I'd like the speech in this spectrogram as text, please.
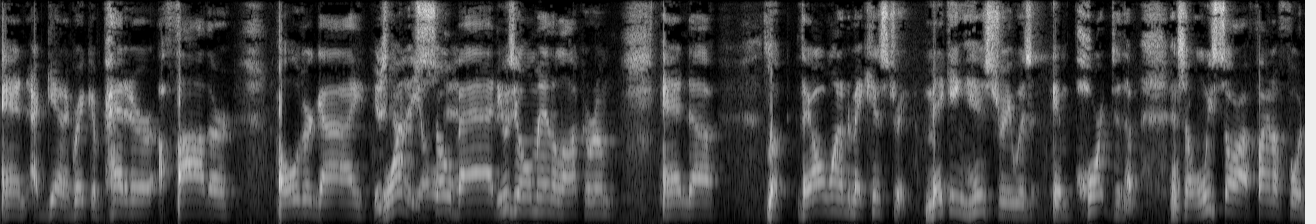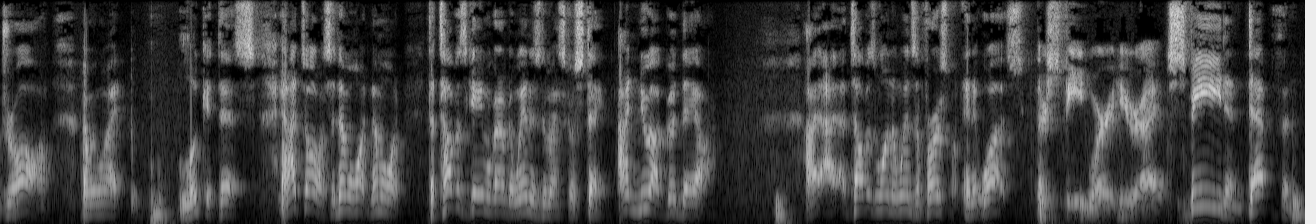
And again, a great competitor, a father, older guy. Was wanted so bad. He was the old man in the locker room. And uh, look, they all wanted to make history. Making history was important to them. And so when we saw our Final Four draw, and we went, look at this. And I told him, I said, number one, number one, the toughest game we're going to have to win is New Mexico State. I knew how good they are. I, I, the toughest one to win is the first one, and it was Their speed worried you, right? speed and depth and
